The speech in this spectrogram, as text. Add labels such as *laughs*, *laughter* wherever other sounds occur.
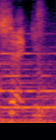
check it.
